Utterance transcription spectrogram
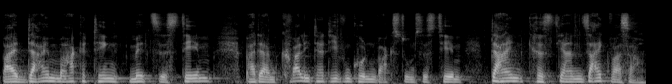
bei deinem Marketing mit System, bei deinem qualitativen Kundenwachstumssystem. Dein Christian Seigwasser.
